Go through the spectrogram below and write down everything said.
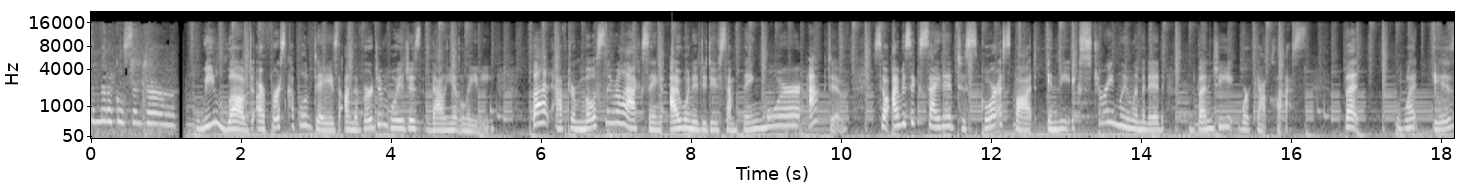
the medical center. We loved our first couple of days on the Virgin Voyages Valiant Lady. But after mostly relaxing, I wanted to do something more active. So I was excited to score a spot in the extremely limited bungee workout class. But what is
